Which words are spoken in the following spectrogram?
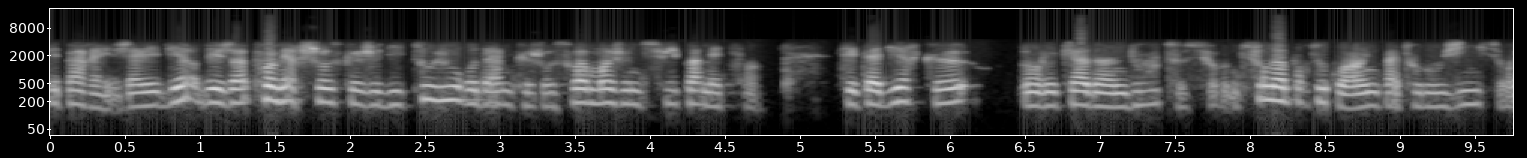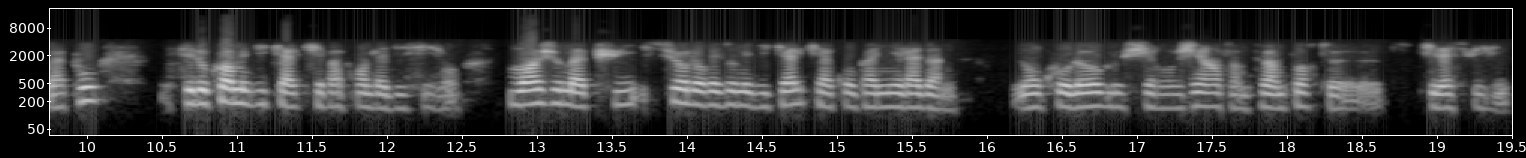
c'est pareil. J'allais dire déjà première chose que je dis toujours aux dames que je reçois, moi je ne suis pas médecin. C'est-à-dire que dans le cas d'un doute sur sur n'importe quoi, hein, une pathologie sur la peau, c'est le corps médical qui va prendre la décision. Moi, je m'appuie sur le réseau médical qui a accompagné la dame, l'oncologue, le chirurgien, enfin peu importe euh, qui, l'a suivi.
